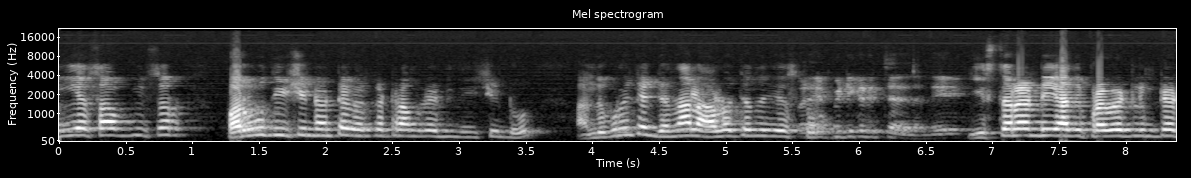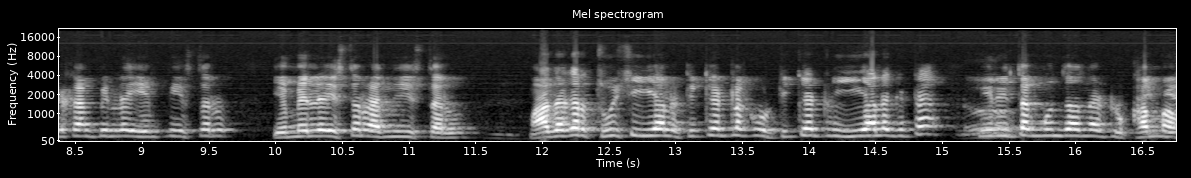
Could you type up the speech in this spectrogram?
ఐఏఎస్ ఆఫీసర్ పరువు తీసిండంటే వెంకట్రామరెడ్డి తీసిండు. అందు గురించే జనాలు ఆలోచన కదండి. ఇస్తారండి అది ప్రైవేట్ లిమిటెడ్ కంపెనీలో ఎంపీ ఇస్తారు ఎమ్మెల్యే ఇస్తారు అన్నీ ఇస్తారు. మా దగ్గర చూసి ఇవ్వాలి టికెట్లకు టికెట్లు ఇవ్వాలి గిట్ట మీరు ఇంతకు ముందు అన్నట్లు ఖమ్మం.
